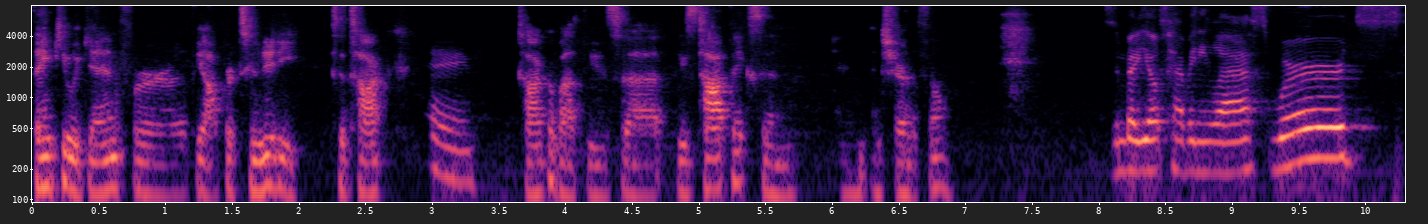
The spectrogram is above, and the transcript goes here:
thank you again for the opportunity to talk hey. talk about these uh, these topics and, and, and share the film. Does anybody else have any last words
